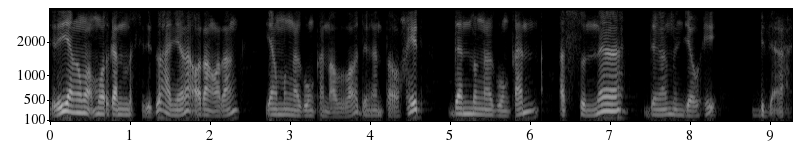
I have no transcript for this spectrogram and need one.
Jadi yang memakmurkan masjid itu hanyalah orang-orang yang mengagungkan Allah dengan tauhid dan mengagungkan as-sunnah dengan menjauhi bid'ah.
